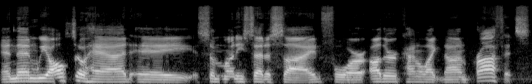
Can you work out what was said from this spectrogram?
And then we also had a some money set aside for other kind of like nonprofits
